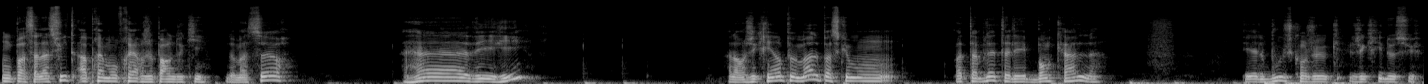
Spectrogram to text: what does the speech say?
on passe à la suite. Après mon frère, je parle de qui? De ma sœur. Alors j'écris un peu mal parce que mon ma tablette elle est bancale et elle bouge quand j'écris dessus.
